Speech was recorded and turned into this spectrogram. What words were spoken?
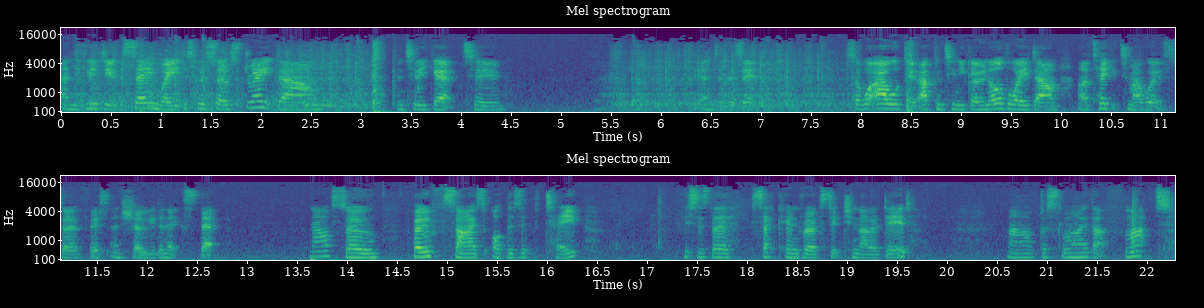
And you're going to do it the same way, you're just going to sew straight down until you get to the end of the zip. So what I will do, I'll continue going all the way down and I'll take it to my work surface and show you the next step. Now sew both sides of the zipper tape. This is the second row of stitching that I did. Now I'll just lie that flat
